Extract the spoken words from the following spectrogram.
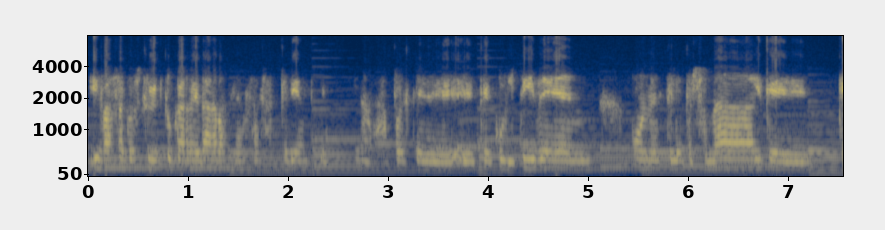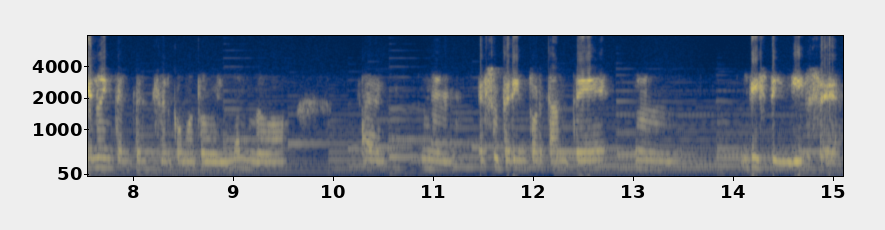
y vas a construir tu carrera gracias a esa experiencia. Nada, pues que, que cultiven un estilo personal, que, que, no intenten ser como todo el mundo. Mm, es súper importante mm, distinguirse,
